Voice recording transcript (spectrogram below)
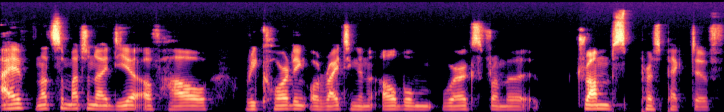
I have not so much an idea of how recording or writing an album works from a drums perspective.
